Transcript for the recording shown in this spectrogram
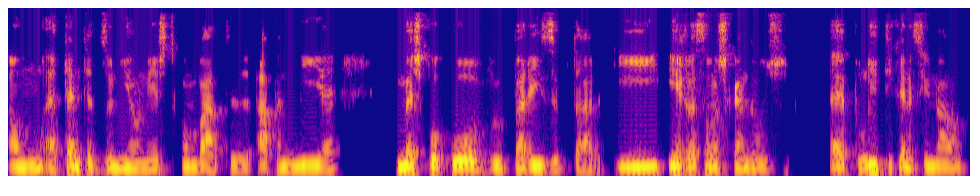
a, um, a tanta desunião neste combate à pandemia, mas pouco houve para executar. E em relação aos escândalos, a política nacional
